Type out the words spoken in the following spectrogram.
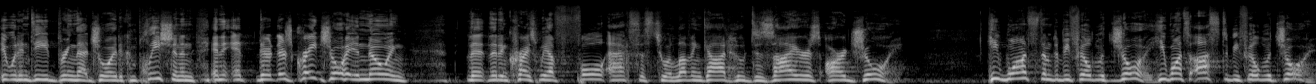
It would indeed bring that joy to completion. And, and it, there, there's great joy in knowing that, that in Christ we have full access to a loving God who desires our joy. He wants them to be filled with joy. He wants us to be filled with joy.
